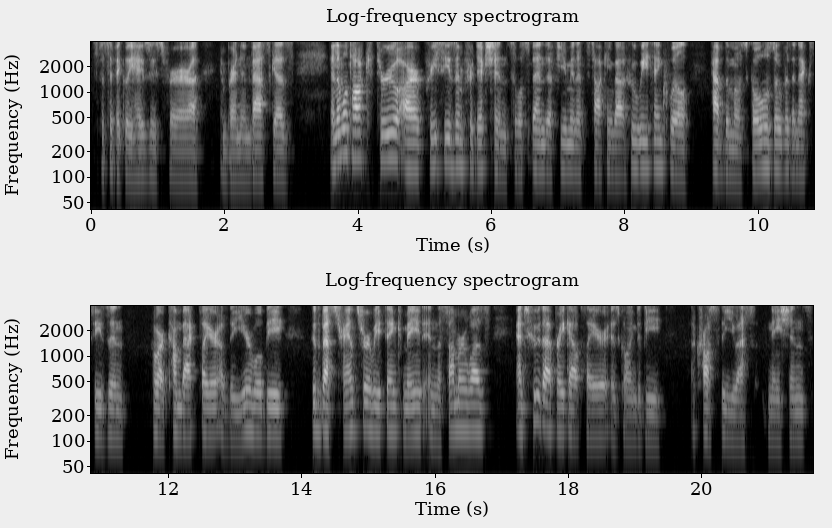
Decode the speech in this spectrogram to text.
specifically Jesus Ferreira and Brandon Vazquez. And then we'll talk through our preseason predictions. So we'll spend a few minutes talking about who we think will have the most goals over the next season, who our comeback player of the year will be, who the best transfer we think made in the summer was, and who that breakout player is going to be across the US nations.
